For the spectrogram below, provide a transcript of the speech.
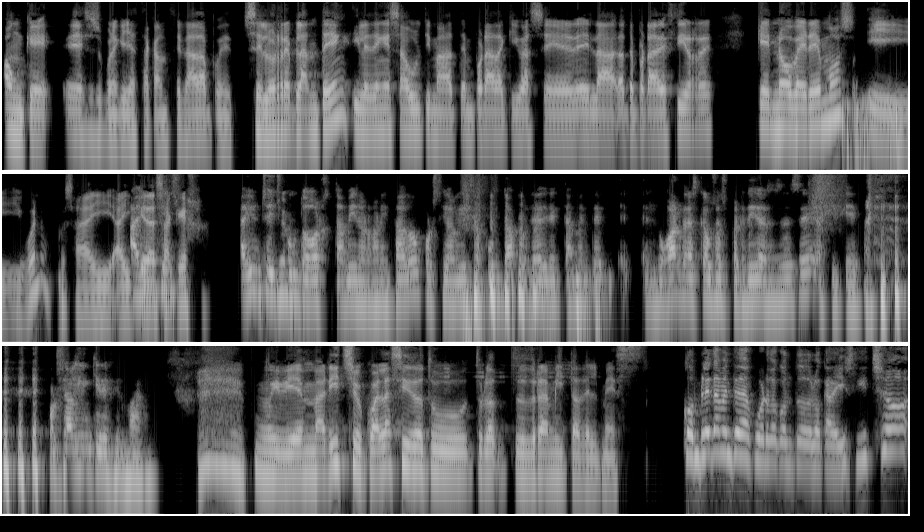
aunque eh, se supone que ya está cancelada, pues se lo replanteen y le den esa última temporada que iba a ser la, la temporada de cierre, que no veremos y, y bueno, pues ahí, ahí queda esa queja. Hay un change.org también organizado, por si alguien se apunta, pues ya directamente el lugar de las causas perdidas es ese, así que por si alguien quiere firmar. Muy bien, Marichu, ¿cuál ha sido tu, tu, tu dramita del mes? Completamente de acuerdo con todo lo que habéis dicho,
